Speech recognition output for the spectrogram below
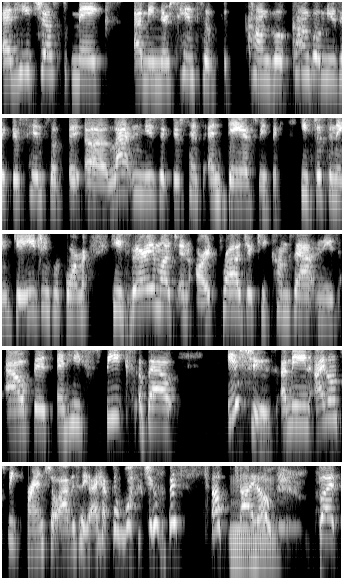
and he just makes, I mean, there's hints of Congo, Congo music, there's hints of uh, Latin music, there's hints and dance music. He's just an engaging performer. He's very much an art project. He comes out in these outfits and he speaks about issues. I mean, I don't speak French, so obviously I have to watch it with subtitles. Mm-hmm. But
